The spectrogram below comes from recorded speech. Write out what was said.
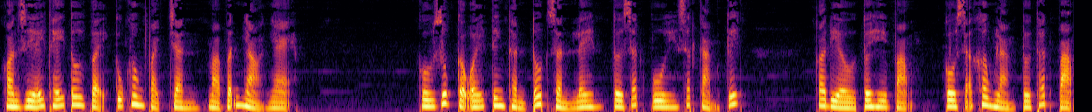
Còn dì ấy thấy tôi vậy cũng không vạch trần mà vẫn nhỏ nhẹ. Cô giúp cậu ấy tinh thần tốt dần lên tôi rất vui, rất cảm kích. Có điều tôi hy vọng cô sẽ không làm tôi thất vọng.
